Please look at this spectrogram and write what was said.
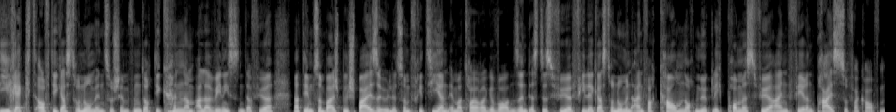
direkt auf die Gastronomen zu schimpfen, doch die können am allerwenigsten dafür. Nachdem zum Beispiel Speiseöle zum Frittieren immer teurer geworden sind, ist es für viele Gastronomen einfach kaum noch möglich, Pommes für einen fairen Preis zu verkaufen.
